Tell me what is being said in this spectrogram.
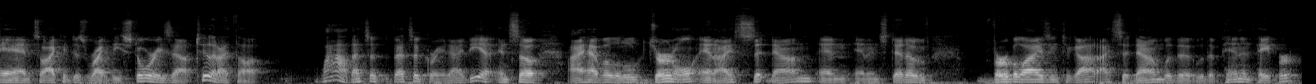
and so I could just write these stories out too. And I thought, wow, that's a that's a great idea. And so I have a little journal, and I sit down and and instead of verbalizing to God, I sit down with a with a pen and paper,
